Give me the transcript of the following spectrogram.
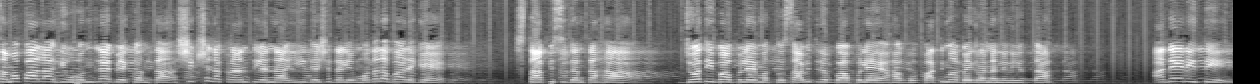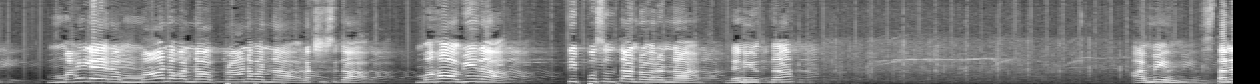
ಸಮಪಾಲಾಗಿ ಹೊಂದಲೇಬೇಕಂತ ಶಿಕ್ಷಣ ಕ್ರಾಂತಿಯನ್ನ ಈ ದೇಶದಲ್ಲಿ ಮೊದಲ ಬಾರಿಗೆ ಸ್ಥಾಪಿಸಿದಂತಹ ಜ್ಯೋತಿ ಬಾಪುಲೆ ಮತ್ತು ಸಾವಿತ್ರಿ ಬಾಪುಲೆ ಹಾಗೂ ಫಾತಿಮಾ ಬೇಗ್ರನ್ನ ನೆನೆಯುತ್ತಾ ಅದೇ ರೀತಿ ಮಹಿಳೆಯರ ಮಾನವನ್ನ, ಪ್ರಾಣವನ್ನ ರಕ್ಷಿಸಿದ ಮಹಾವೀರ ಟಿಪ್ಪು ಸುಲ್ತಾನ್ ರವರನ್ನ ನೆನೆಯುತ್ತಾ ಐ ಮೀನ್ ಸ್ತನ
